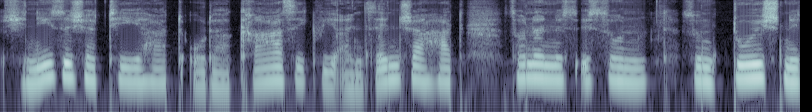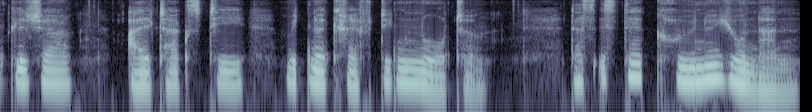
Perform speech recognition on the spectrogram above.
chinesischer Tee hat oder grasig wie ein Sencha hat, sondern es ist so ein, so ein durchschnittlicher Alltagstee mit einer kräftigen Note. Das ist der grüne Yunnan,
